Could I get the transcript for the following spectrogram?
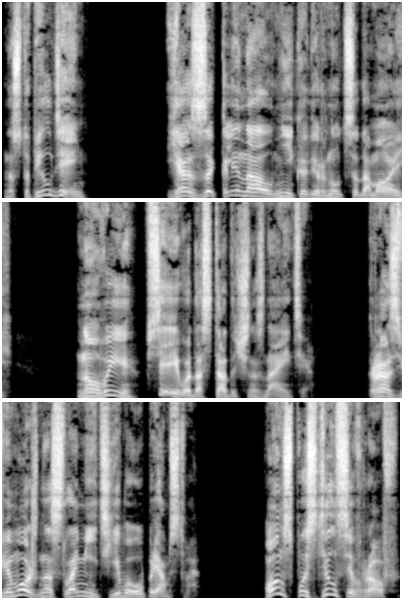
Наступил день. Я заклинал Ника вернуться домой. Но вы все его достаточно знаете. Разве можно сломить его упрямство? Он спустился в ров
